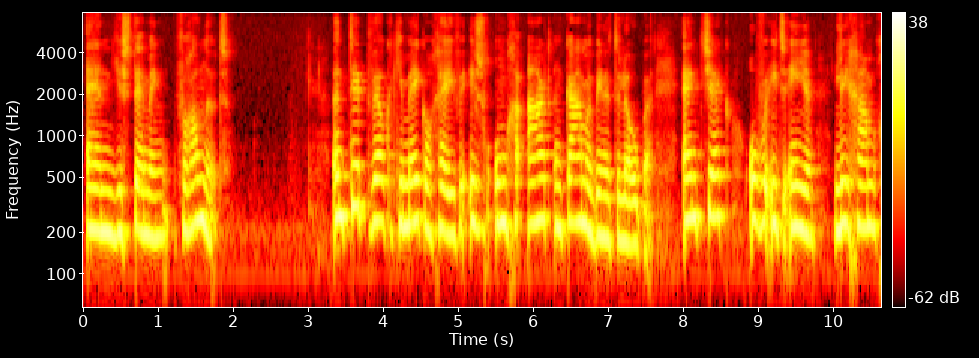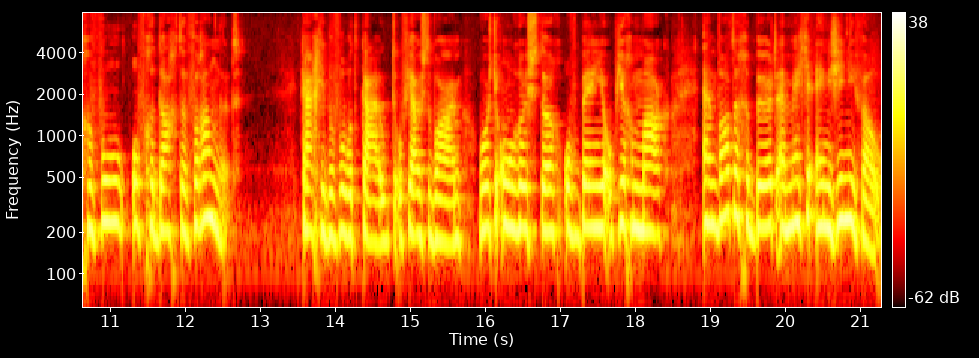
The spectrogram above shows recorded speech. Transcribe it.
en je stemming verandert. Een tip welke ik je mee kan geven is om geaard een kamer binnen te lopen en check of er iets in je lichaam, gevoel of gedachten verandert. Krijg je bijvoorbeeld koud of juist warm? Word je onrustig of ben je op je gemak? En wat er gebeurt er met je energieniveau?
